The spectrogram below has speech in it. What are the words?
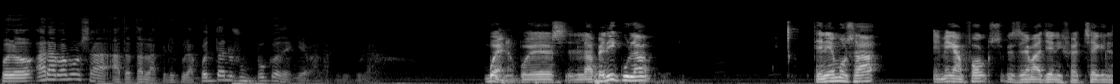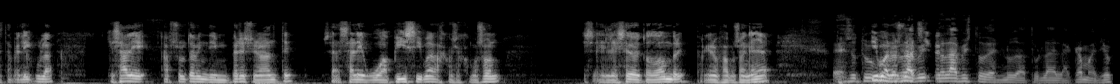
pero ahora vamos a, a tratar la película. Cuéntanos un poco de qué va la película. Bueno, pues la película tenemos a Megan Fox, que se llama Jennifer Check en esta película, que sale absolutamente impresionante, o sea, sale guapísima, las cosas como son. Es el deseo de todo hombre, para que no nos vamos a engañar. Eso tú Y bueno, no, es la una has vi- chica- no la has visto desnuda, tú la de la cama. Yo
